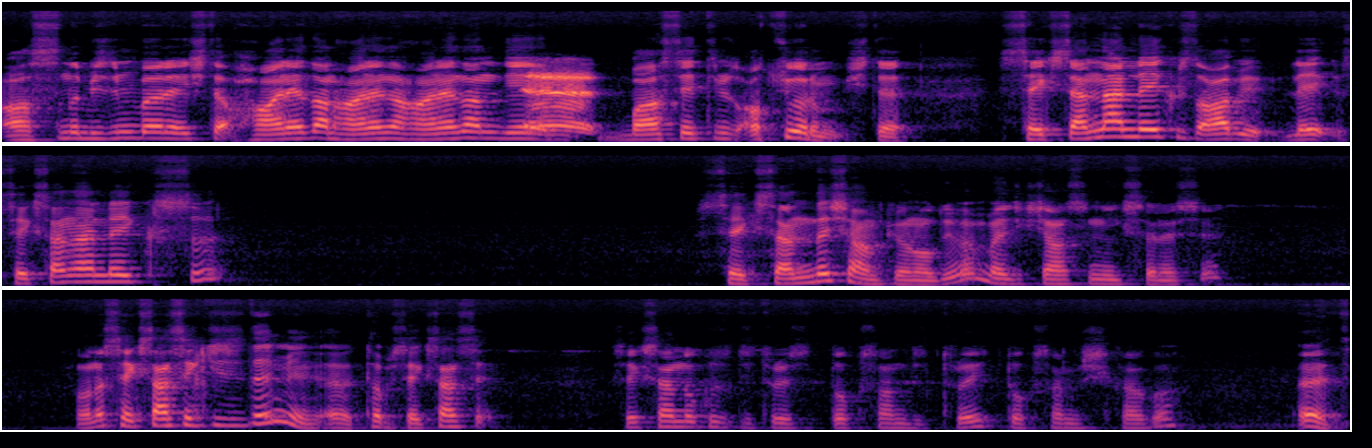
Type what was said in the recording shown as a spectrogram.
aslında bizim böyle işte hanedan hanedan hanedan diye Evet. bahsettiğimiz atıyorum işte 80'ler Lakers abi Le- 80'ler Lakers'ı 80'de şampiyon oluyor Magic Johnson'ın ilk senesi. Sonra 88'de mi? Evet tabii 80 89 Detroit, 90 Detroit, 91 Chicago. Evet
